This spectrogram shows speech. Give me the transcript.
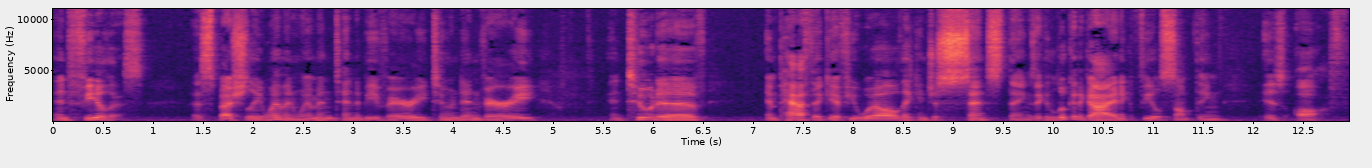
and feel this, especially women. Women tend to be very tuned in, very intuitive, empathic, if you will. They can just sense things. They can look at a guy and they can feel something is off.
